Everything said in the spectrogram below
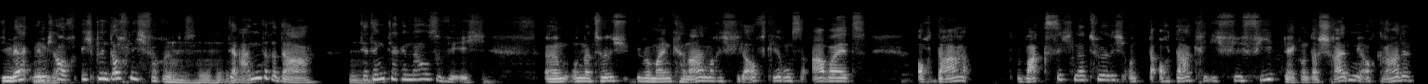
Die merken mhm. nämlich auch, ich bin doch nicht verrückt. Mhm. Der andere da, mhm. der denkt ja genauso wie ich. Ähm, und natürlich über meinen Kanal mache ich viel Aufklärungsarbeit. Auch da wachse ich natürlich und auch da kriege ich viel Feedback. Und da schreiben mir auch gerade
